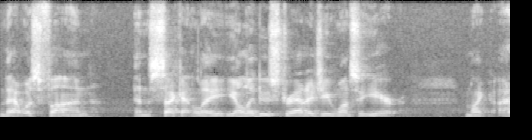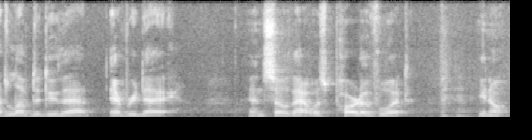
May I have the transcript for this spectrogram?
that was fun. And secondly, you only do strategy once a year. I'm like, I'd love to do that every day. And so that was part of what, mm-hmm. you know,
